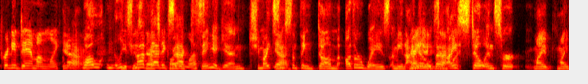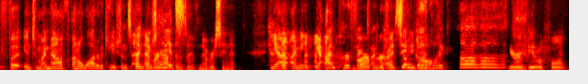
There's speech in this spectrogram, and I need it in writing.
pretty damn unlikely. Yeah. Well, at least Because not that quite a exact thing again. She might Yeah. say something dumb other ways. I mean, I Right, know that. I still insert my my foot into my mouth on a lot of occasions, That but never usually happens. it's I've never seen it. Yeah. I mean, yeah, I'm perfect. are a I'm, I'm so angel. good. Like, ah. You're a beautiful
